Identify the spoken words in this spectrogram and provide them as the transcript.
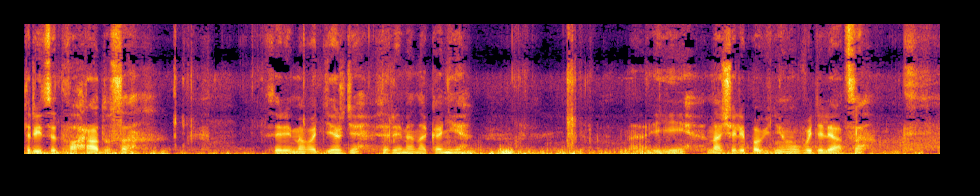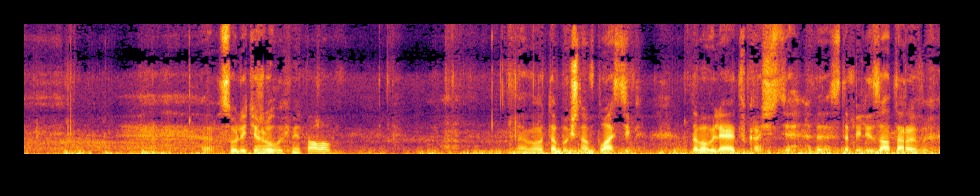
32 градуса все время в одежде, все время на коне. И начали по нему выделяться соли тяжелых металлов. Вот обычно в пластик добавляют в качестве стабилизаторов их,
